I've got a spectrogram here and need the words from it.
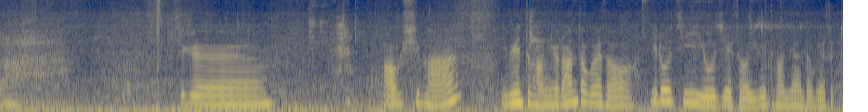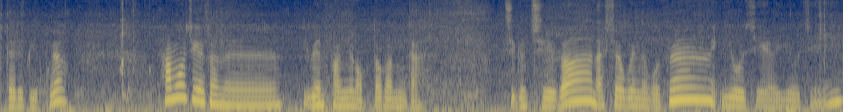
아, 지금 9시 반 이벤트 방류를 한다고 해서 1호지, 2호지에서 이벤트 방류한다고 해서 기다리고 있고요. 3호지에서는 이벤트 방류는 없다고 합니다. 지금 제가 낚시하고 있는 곳은 2호지예요, 2호지.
